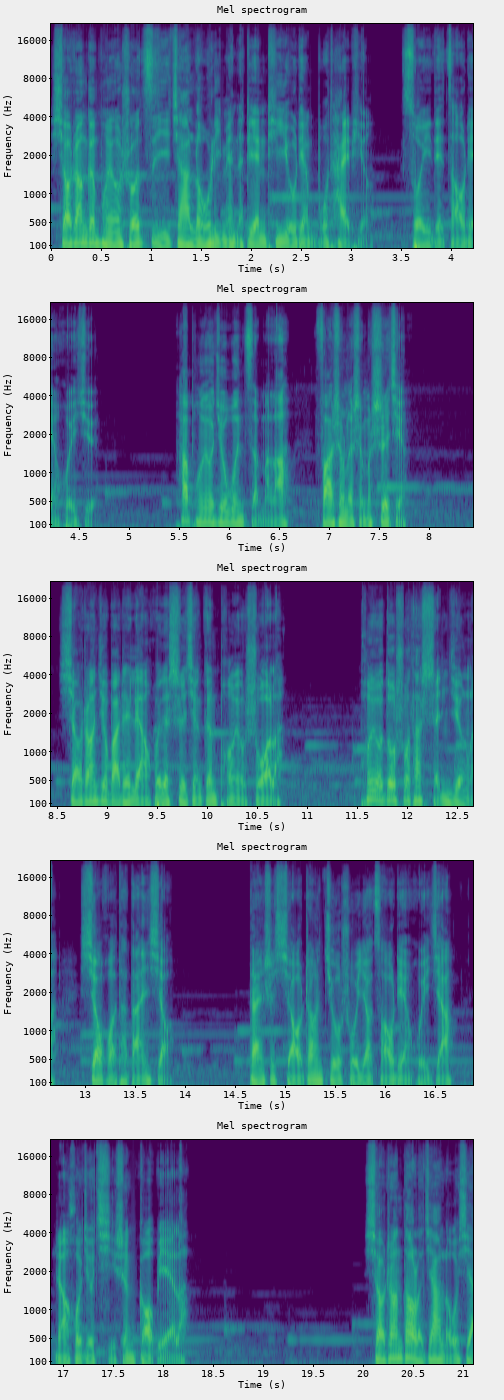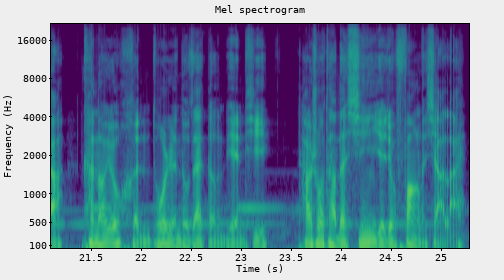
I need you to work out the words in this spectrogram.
小张跟朋友说自己家楼里面的电梯有点不太平，所以得早点回去。他朋友就问怎么了，发生了什么事情。小张就把这两回的事情跟朋友说了，朋友都说他神经了，笑话他胆小。但是小张就说要早点回家，然后就起身告别了。小张到了家楼下，看到有很多人都在等电梯，他说他的心也就放了下来。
